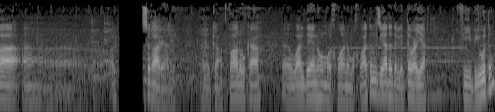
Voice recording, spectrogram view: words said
و- آه، الصغار يعني آه، كأطفال وكوالدينهم وإخوانهم وأخواتهم زيادة للتوعية في بيوتهم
